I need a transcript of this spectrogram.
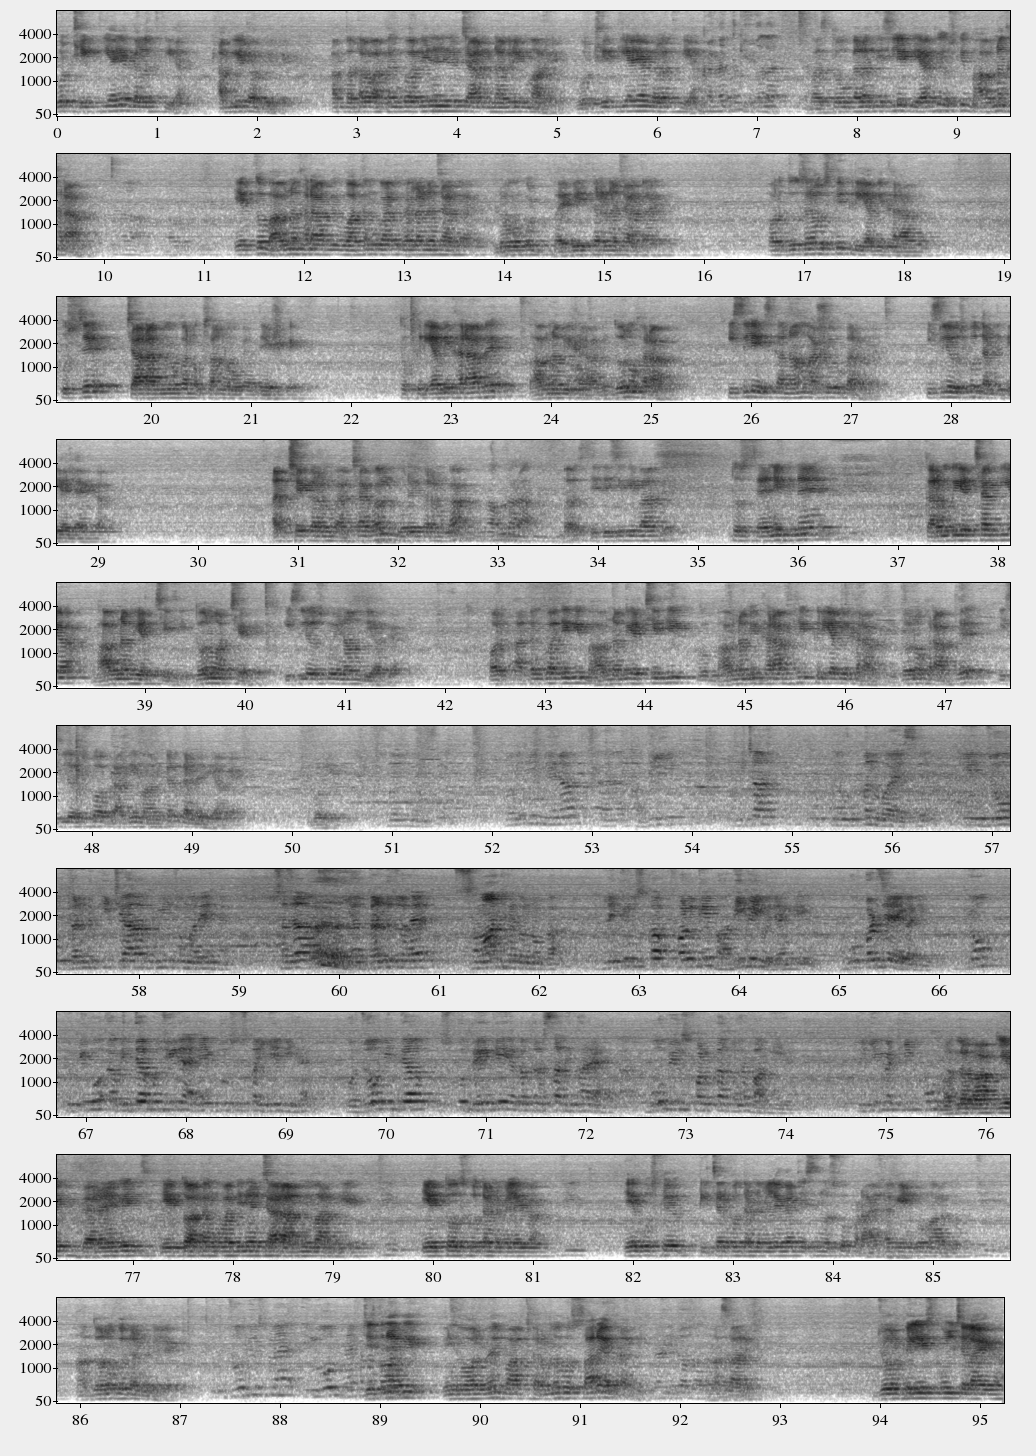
वो ठीक किया या गलत किया? अब ये टॉपिक है। अब बताओ आतंकवादी ने जो चार नागरिक मारे वो ठीक किया या गलत किया? गलत किया। बस तो गलत इसलिए किया कि उसकी भावना खराब है। एक तो भावना खराब है वो आतंकवाद फैलाना चाहता है लोगों को भयभीत करना चाहता है और दूसरा उसकी क्रिया भी खराब है। उससे चार आदमियों का नुकसान हो गया देश के। तो क्रिया भी खराब है भावना भी खराब है दोनों खराब है। इसलिए इसका नाम अशुभ कर्म है। इसलिए उसको दंड दिया जाएगा। अच्छे कर्म का अच्छा फल बुरे कर्म का बस सीधी सीधी बात है। तो सैनिक ने कर्म भी अच्छा किया, भावना भी अच्छी थी। दोनों अच्छे थे, इसलिए उसको इनाम दिया गया। और आतंकवादी की भावना भी अच्छी थी, वो भावना भी खराब थी, क्रिया भी खराब थी, दोनों खराब थे, इसलिए उसको अपराधी मानकर दंड दिया गया। बोलिए। उत्पन्न हुआ इससे कि जो दंड की चार आदमी जो मरे हैं, सजा या दंड जो है, समान है दोनों का, लेकिन उसका फल के भागी कई हो जाएँगे, वो बढ़ जाएगा जी क्यों? क्योंकि वो अविद्या को जी रहा है एक दोष उसका ये भी है। और जो विद्या उसको दे के गलत रास्ता दिखा रहा है वो भी उस फल का जो है भागी है। तो ये मैं ठीक हूँ। मतलब आप ये कह रहे हैं कि एक तो आतंकवादी ने चार आदमी मार दिए एक तो उसको दंड मिलेगा एक उसके टीचर को दंड मिलेगा जिसने उसको पढ़ाया था कि इनको मार दो। हाँ दोनों को दंड मिलेगा। जो भी उसमें इन्वॉल्व है जितने भी इन्वॉल्व हैं पाप कर्म में वो सारे अपराधी हाँ। सारे। जो उनके लिए स्कूल चलाएगा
